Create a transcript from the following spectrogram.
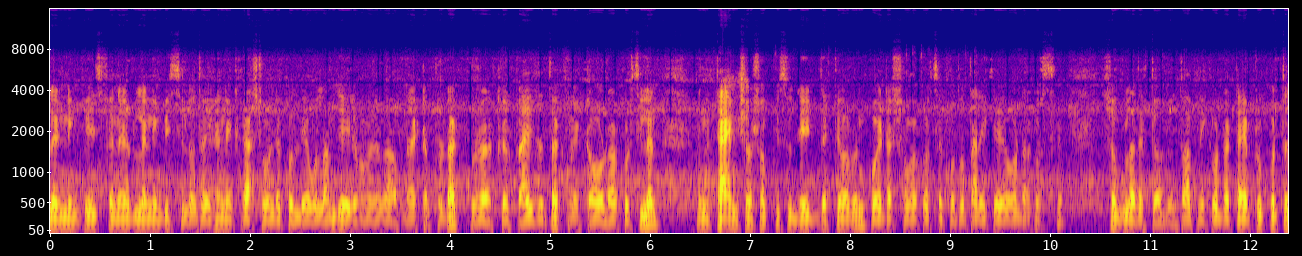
ল্যান্ডিং পেজ ফ্যানের ল্যান্ডিং পেজ ছিল, তো এখানে একটা কাস্টমারটা কল দিয়ে বললাম যে, এরকম এরকম আপনার একটা প্রোডাক্ট প্রোডাক্টের প্রাইস হতো আপনি একটা অর্ডার করছিলেন। টাইম সহ সব কিছু ডেট দেখতে পারবেন, কয়টার সময় করছে, কত তারিখে অর্ডার করছে, সবগুলো দেখতে পারবেন। তো আপনি কি অর্ডারটা অ্যাপ্রুভ করতে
